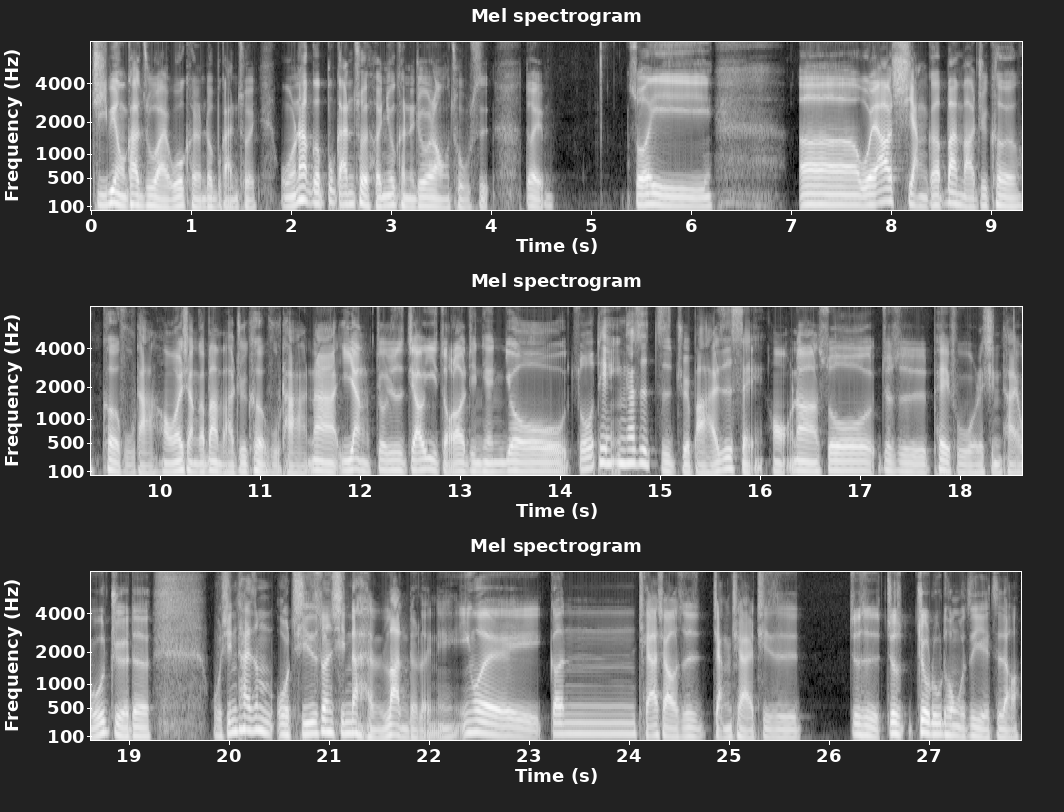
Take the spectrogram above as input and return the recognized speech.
即便我看出来，我可能都不干脆。我那个不干脆，很有可能就会让我出事。对，所以，呃，我要想个办法去克克服它。好，我要想个办法去克服它。那一样就是交易走到今天，有昨天应该是直觉吧，还是谁？哦，那说就是佩服我的心态。我觉得我心态这么，我其实算心态很烂的人呢。因为跟其他小老师讲起来，其实。就是就就如同我自己也知道，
